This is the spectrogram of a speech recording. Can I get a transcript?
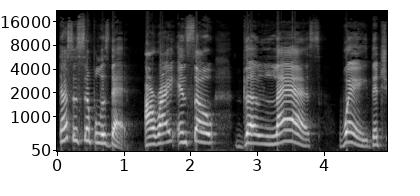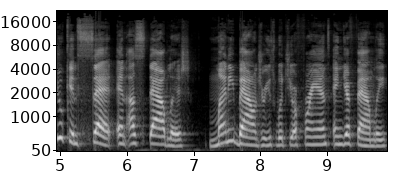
That's as simple as that. All right. And so the last way that you can set and establish money boundaries with your friends and your family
